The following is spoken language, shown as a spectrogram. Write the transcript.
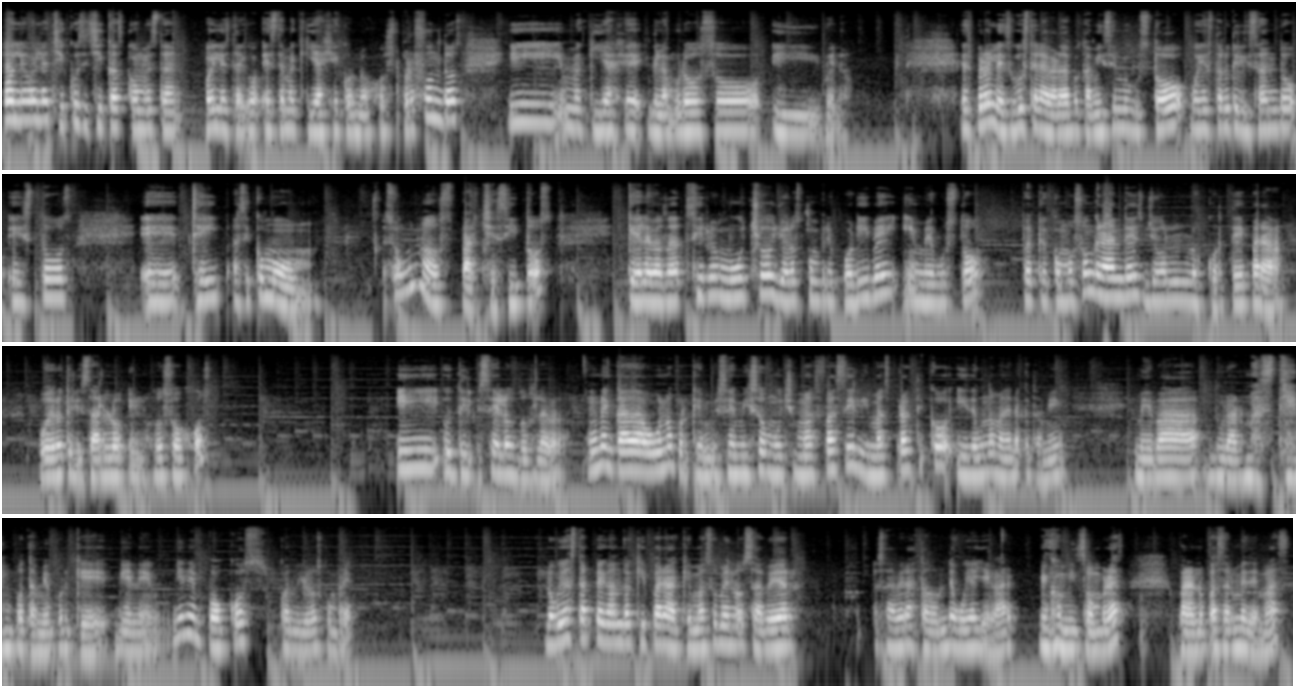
Hola, hola chicos y chicas, ¿cómo están? Hoy les traigo este maquillaje con ojos profundos y maquillaje glamuroso y bueno, espero les guste la verdad porque a mí sí me gustó. Voy a estar utilizando estos eh, tape, así como son unos parchecitos que la verdad sirven mucho. Yo los compré por eBay y me gustó porque como son grandes yo los corté para poder utilizarlo en los dos ojos y utilicé los dos la verdad. Uno en cada uno porque se me hizo mucho más fácil y más práctico y de una manera que también me va a durar más tiempo también porque vienen, vienen pocos cuando yo los compré. Lo voy a estar pegando aquí para que más o menos saber saber hasta dónde voy a llegar con mis sombras para no pasarme de más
